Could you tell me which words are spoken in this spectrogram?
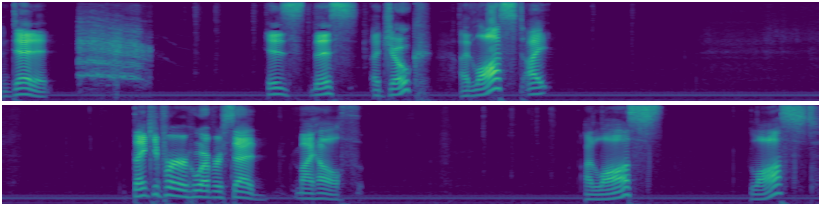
I did it. Is this a joke? I lost. I. Thank you for whoever said my health. I lost. Lost?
